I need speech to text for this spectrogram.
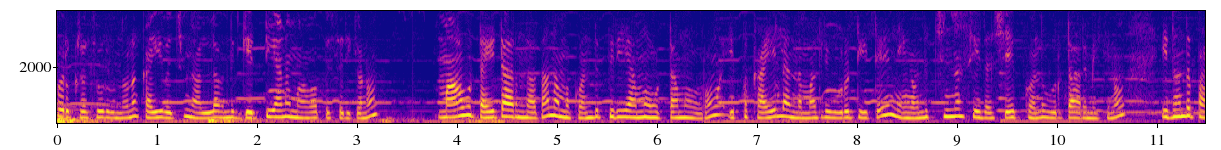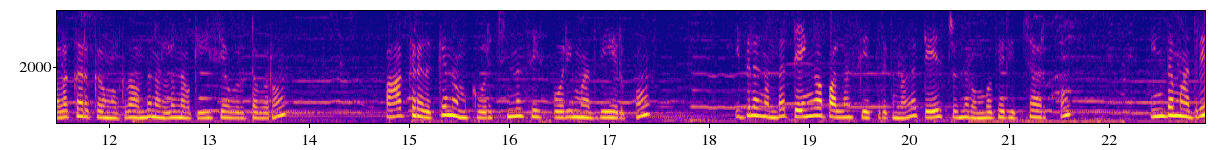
பொறுக்கிற சூடு வந்தோன்னா கை வச்சு நல்லா வந்து கெட்டியான மாவாக பிசரிக்கணும் மாவு டைட்டாக இருந்தால் தான் நமக்கு வந்து பிரியாமல் ஒட்டாமல் வரும். இப்போ கையில் அந்த மாதிரி உருட்டிட்டு நீங்கள் வந்து சின்ன சீடை ஷேப்க்கு வந்து உருட்ட ஆரம்பிக்கணும். இது வந்து பழக்கம் இருக்கிறவங்களுக்கு தான் வந்து நல்லா நமக்கு ஈஸியாக உருட்ட வரும். பார்க்குறதுக்கு நமக்கு ஒரு சின்ன சைஸ் பொரி மாதிரியே இருக்கும். இதில் நம்ம தேங்காய் பால்லாம் சேர்த்துருக்கனால டேஸ்ட் வந்து ரொம்பவே ரிச்சாக இருக்கும். இந்த மாதிரி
